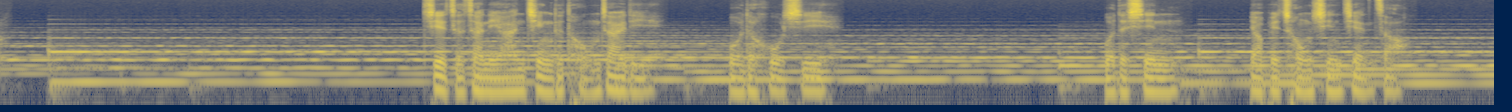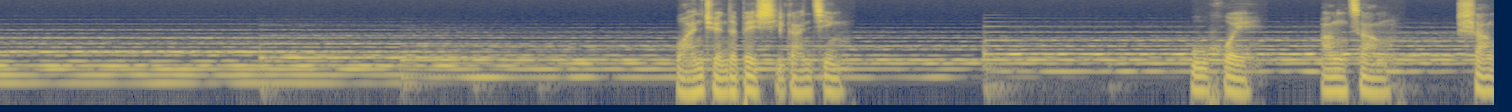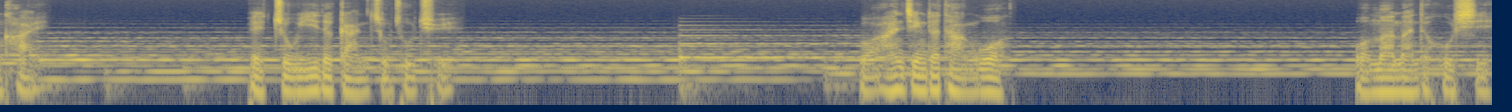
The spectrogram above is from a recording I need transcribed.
借着在你安静的同在里，我的呼吸，我的心要被重新建造，完全的被洗干净。污秽、肮脏、伤害，被逐一的赶逐出去。我安静的躺卧，我慢慢的呼吸，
